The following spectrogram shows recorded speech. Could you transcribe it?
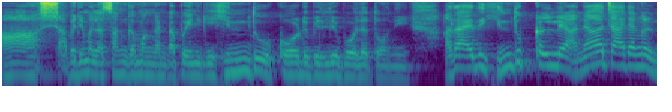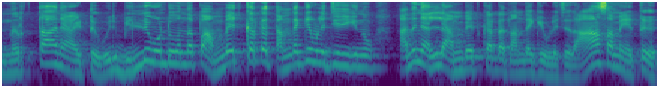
ആ ശബരിമല സംഗമം കണ്ടപ്പോൾ എനിക്ക് ഹിന്ദു കോഡ് ബില്ല് പോലെ തോന്നി. അതായത് ഹിന്ദുക്കളിലെ അനാചാരങ്ങൾ നിർത്താനായിട്ട് ഒരു ബില്ല് കൊണ്ടുവന്നപ്പോൾ അംബേദ്കറുടെ തന്തയ്ക്ക് വിളിച്ചിരിക്കുന്നു. അതിനല്ല അംബേദ്കറുടെ തന്തയ്ക്ക് വിളിച്ചത്. ആ സമയത്ത്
